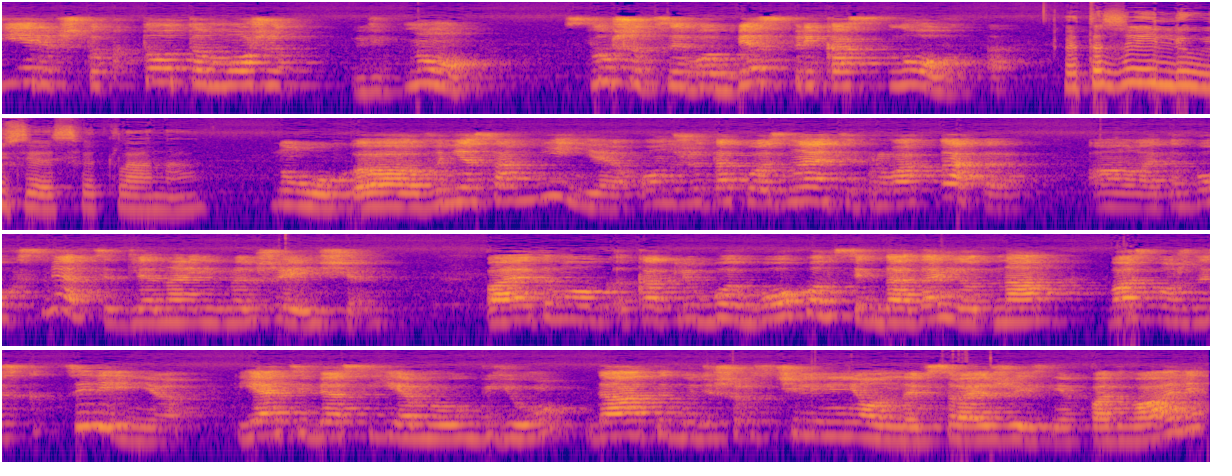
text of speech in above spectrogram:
верит, что кто-то может ну, слушаться его беспрекословно. Это же иллюзия, Светлана. Ну, э, вне сомнения, он же такой, знаете, провокатор. Э, это бог смерти для наивных женщин. Поэтому, как любой бог, он всегда дает нам возможность к целению. Я тебя съем и убью, да, ты будешь расчлененной в своей жизни в подвале,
